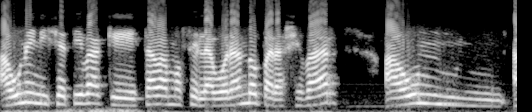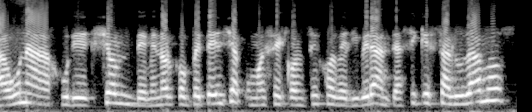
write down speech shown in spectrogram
a una iniciativa que estábamos elaborando para llevar a, un, a una jurisdicción de menor competencia como es el Consejo Deliberante. Así que saludamos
